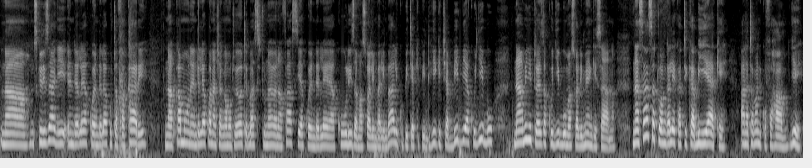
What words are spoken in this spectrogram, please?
na msikilizaji endelea kuendelea kutafakari na kama unaendelea kuwa na changamoto yote basi tunayo nafasi ya kuendelea kuuliza maswali mbalimbali mbali kupitia kipindi hiki cha biblia ya kujibu. Naamini tutaweza kujibu maswali mengi sana. Na sasa tuangalie katika bii yake. Anatamani kufahamu. Je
